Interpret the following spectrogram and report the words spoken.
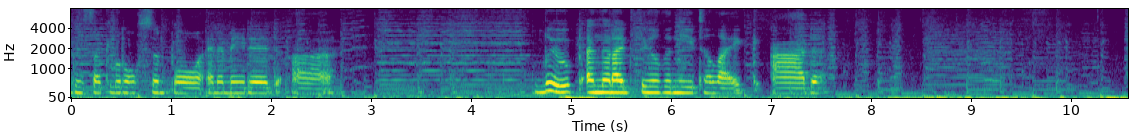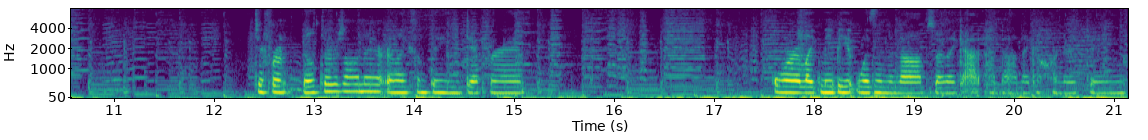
this like little simple animated uh loop and then I'd feel the need to like add different filters on it or like something different. Or like maybe it wasn't enough so I like add, on like a hundred things.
